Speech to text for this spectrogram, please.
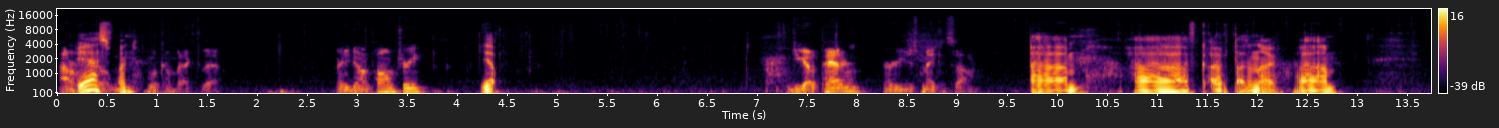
I don't know. Yeah, we'll, it's come, fun. we'll come back to that. Are you doing a palm tree? Yep. You got a pattern, or are you just making something? Um, uh, I've, I've, I don't know. Um,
